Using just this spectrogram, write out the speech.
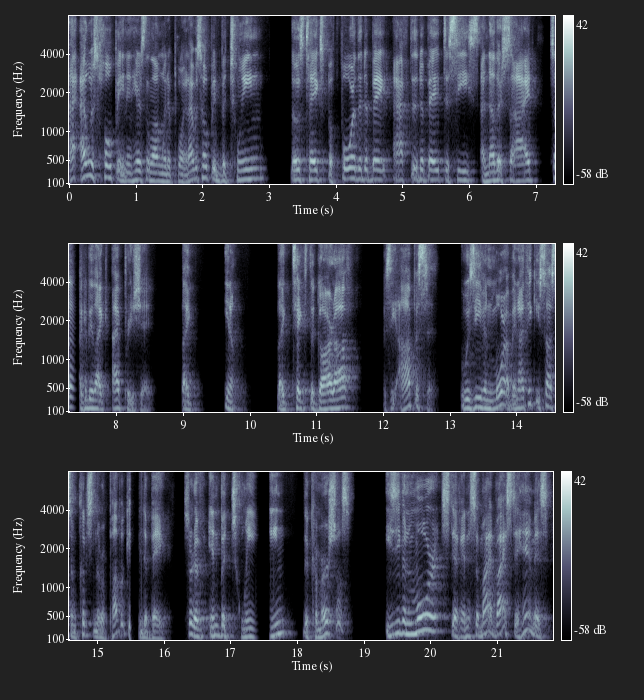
I, I was hoping, and here's the long-winded point. I was hoping between those takes before the debate, after the debate to see another side. So I could be like, I appreciate, like, you know, like takes the guard off. It's the opposite. It was even more. I mean, I think you saw some clips in the Republican debate, sort of in between the commercials. He's even more stiff. And so my advice to him is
